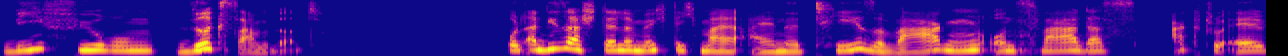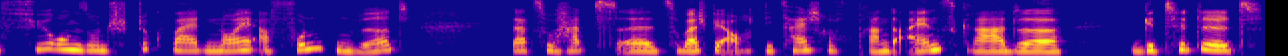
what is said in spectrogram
wie Führung wirksam wird. Und an dieser Stelle möchte ich mal eine These wagen, und zwar, dass aktuell Führung so ein Stück weit neu erfunden wird. Dazu hat äh, zum Beispiel auch die Zeitschrift Brand 1 gerade getitelt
